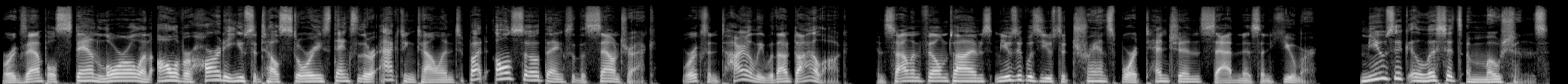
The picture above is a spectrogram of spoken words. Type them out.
For example, Stan Laurel and Oliver Hardy used to tell stories thanks to their acting talent, but also thanks to the soundtrack. Works entirely without dialogue. In silent film times, music was used to transport tension, sadness, and humor. Music elicits emotions.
